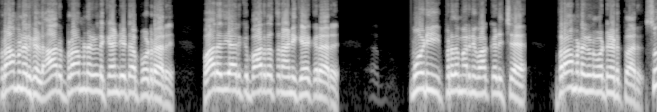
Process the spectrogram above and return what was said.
பிராமணர்கள் ஆறு பிராமணர்களை கேண்டிடேட்டா போடுறாரு. பாரதியாருக்கு பாரத ரத்னானி கேட்கிறாரு மோடி பிரதமர் வாக்களிச்ச பிராமணர்கள் ஓட்டம் எடுப்பாரு. சோ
